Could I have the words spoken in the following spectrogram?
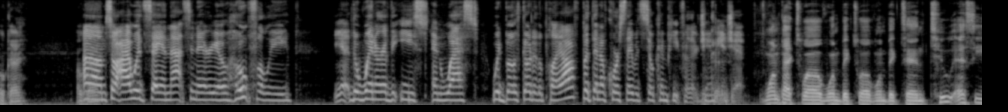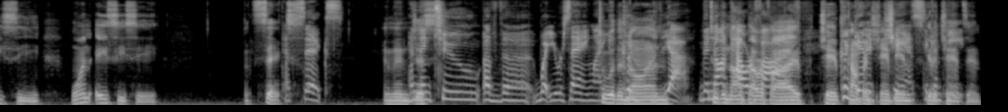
okay, okay, Um, so I would say in that scenario, hopefully, yeah, the winner of the East and West would both go to the playoff, but then of course they would still compete for their championship. one Pac-12, one Big 12, one Big 10, two SEC, one ACC. That's six, That's six, and then and then two of the what you were saying, like Two of the could- non- yeah, the non-power, non-power five. five, champ, could get a conference champions get a chance in.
